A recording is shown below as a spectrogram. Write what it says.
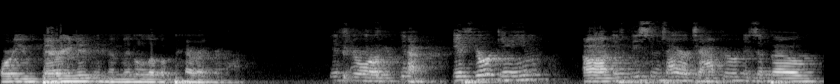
Or you buried it in the middle of a paragraph. If your yeah, if your game, uh, if this entire chapter is about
